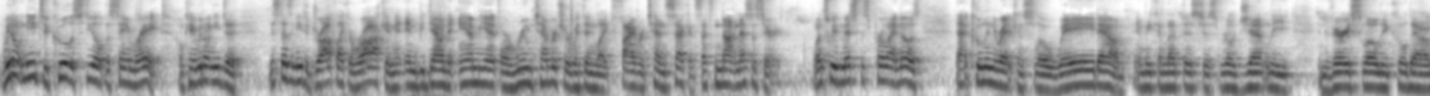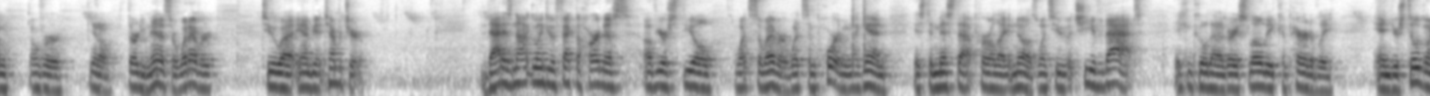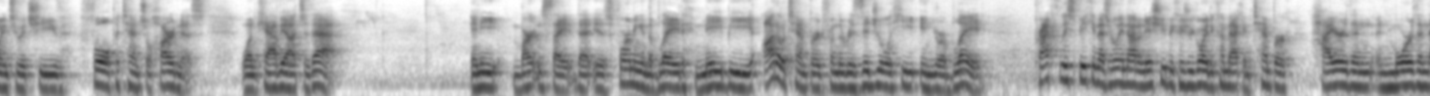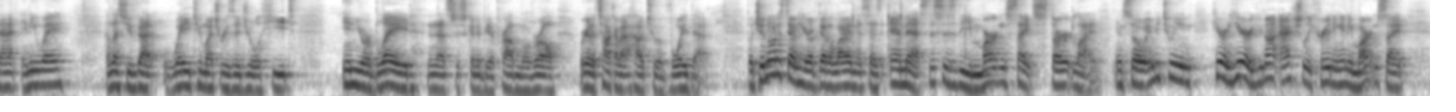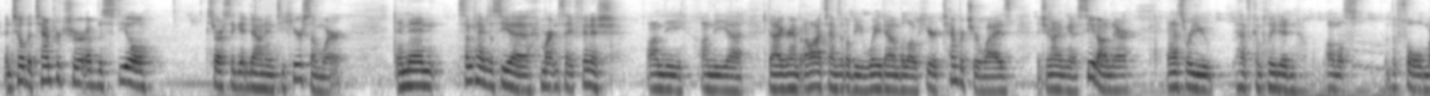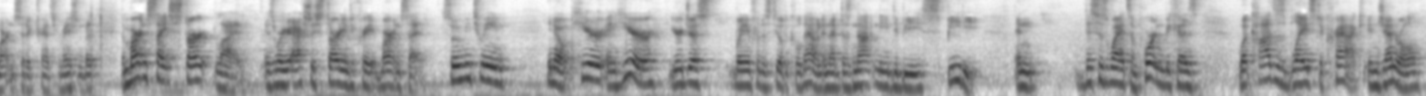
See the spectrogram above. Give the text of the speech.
we don't need to cool the steel at the same rate. Okay, we don't need to this doesn't need to drop like a rock and, and be down to ambient or room temperature within like five or 10 seconds. That's not necessary. Once we've missed this pearlite nose, that cooling rate can slow way down and we can let this just real gently and very slowly cool down over, you know, 30 minutes or whatever to uh, ambient temperature. That is not going to affect the hardness of your steel whatsoever. What's important, again, is to miss that pearlite nose. Once you've achieved that, it can cool down very slowly comparatively, and you're still going to achieve full potential hardness. One caveat to that, any martensite that is forming in the blade may be auto-tempered from the residual heat in your blade. Practically speaking, that's really not an issue because you're going to come back and temper higher than and more than that anyway, unless you've got way too much residual heat in your blade, then that's just going to be a problem overall. We're going to talk about how to avoid that. But you'll notice down here I've got a line that says MS. This is the martensite start line. And so in between here and here, you're not actually creating any martensite until the temperature of the steel starts to get down into here somewhere. And then sometimes you'll see a martensite finish on the on the uh, diagram, but a lot of times it'll be way down below here temperature-wise that you're not even going to see it on there. And that's where you have completed almost the full martensitic transformation. But the martensite start line is where you're actually starting to create martensite. So in between, you know, here and here, you're just waiting for the steel to cool down, and that does not need to be speedy. And this is why it's important because what causes blades to crack in general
